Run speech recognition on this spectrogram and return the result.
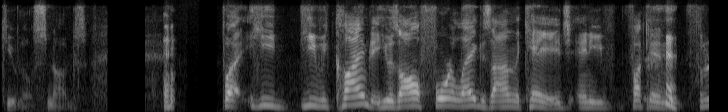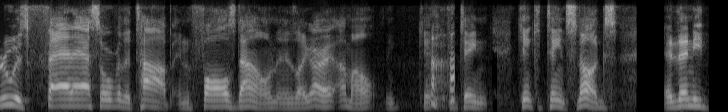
cute little Snugs. But he he climbed it. He was all four legs on the cage, and he fucking threw his fat ass over the top and falls down, and is like, "All right, I'm out. He can't contain can't contain Snugs." And then he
